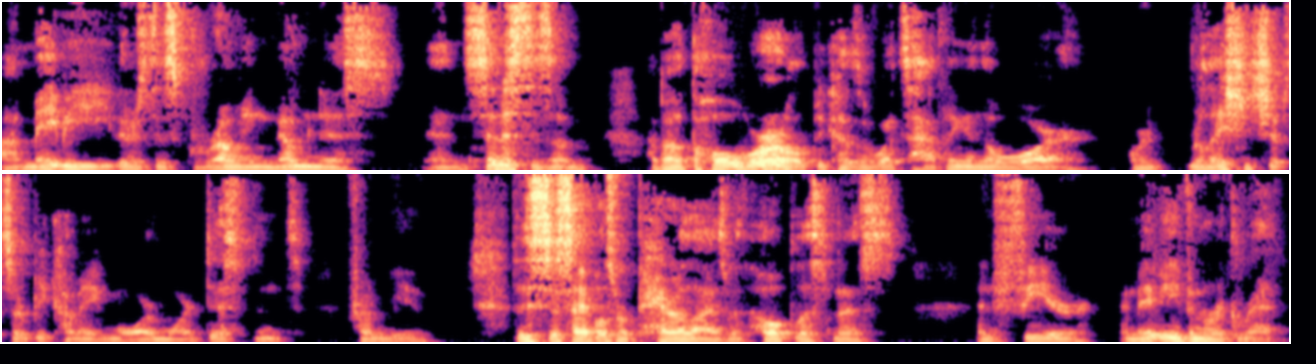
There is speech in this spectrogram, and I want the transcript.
Uh, maybe there's this growing numbness and cynicism about the whole world because of what's happening in the war, or relationships are becoming more and more distant from you. These disciples were paralyzed with hopelessness and fear and maybe even regret.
